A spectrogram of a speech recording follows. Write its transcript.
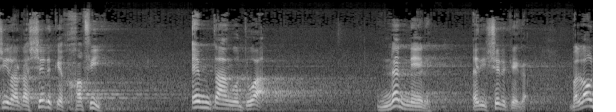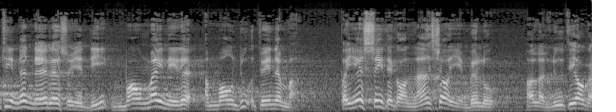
ရှိတာကရှရစ်ကခဖီအမ်တန်ကိုသူကနတ်နေတယ်အဲ့ဒီရှရစ်ကဘလောက်ထိနတ်နေလဲဆိုရင်ဒီမောင်မိုက်နေတဲ့အမောင်တုအတွင်းထဲမှာပရက်စိတ်တကောင်လမ်းလျှော့ရင်ဘယ်လိုဟာလာလူတယောက်က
